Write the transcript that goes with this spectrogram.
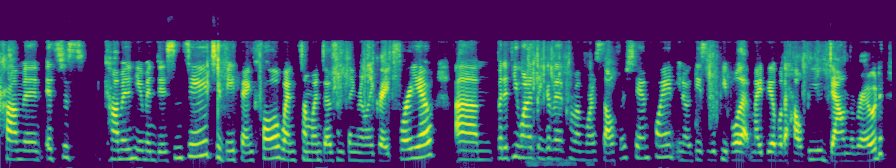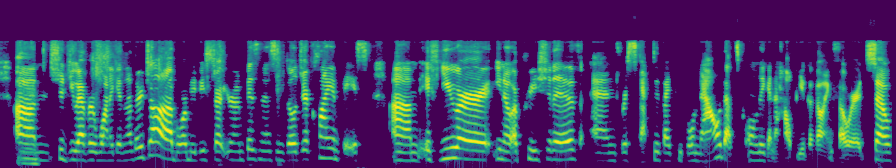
common. It's just common human decency to be thankful when someone does something really great for you. Um, but if you want to think of it from a more selfish standpoint, you know, these are the people that might be able to help you down the road. Um, mm. Should you ever want to get another job or maybe start your own business and build your client base? Um, if you are, you know, appreciative and respected by people now, that's only going to help you going forward. So,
